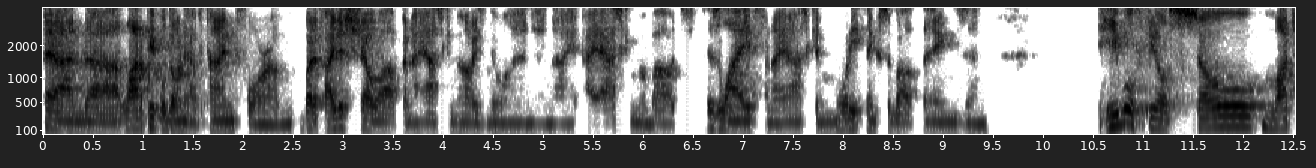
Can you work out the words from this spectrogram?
and uh, a lot of people don't have time for him. But if I just show up and I ask him how he's doing, and I, I ask him about his life, and I ask him what he thinks about things, and he will feel so much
